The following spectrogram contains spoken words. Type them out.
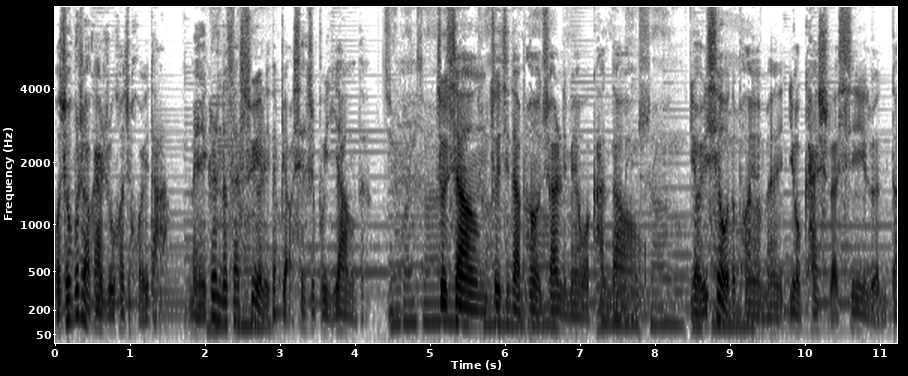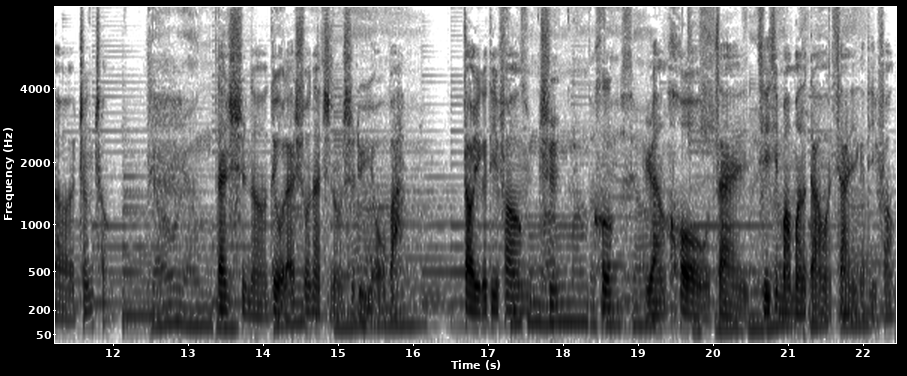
我就不知道该如何去回答。每个人都在岁月里的表现是不一样的。就像最近在朋友圈里面，我看到有一些我的朋友们又开始了新一轮的征程。但是呢，对我来说，那只能是旅游吧。到一个地方吃喝，然后再急急忙忙的赶往下一个地方。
